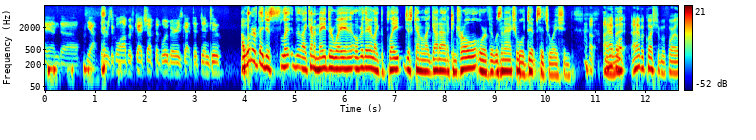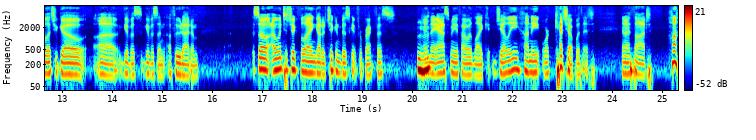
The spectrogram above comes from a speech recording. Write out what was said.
and uh, yeah, there was a glob of ketchup that blueberries got dipped into. I wonder if they just slit, like kind of made their way in over there, like the plate just kind of like got out of control, or if it was an actual dip situation. Uh, I have a I have a question before I let you go. Uh, give us give us an, a food item. So I went to Chick Fil A and got a chicken biscuit for breakfast, mm-hmm. and they asked me if I would like jelly, honey, or ketchup with it, and I thought, huh,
